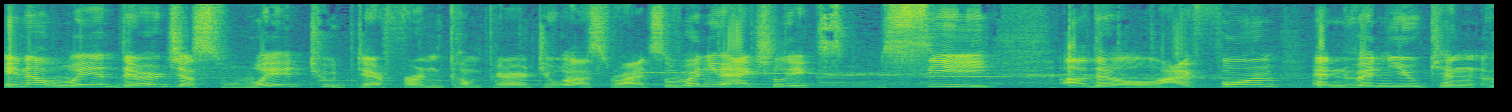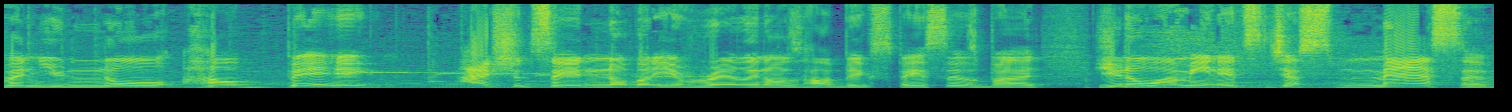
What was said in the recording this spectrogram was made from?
in a way, they're just way too different compared to us, right? So when you actually ex- see other life form, and when you can, when you know how big I should say nobody really knows how big space is, but you know what I mean. It's just massive.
